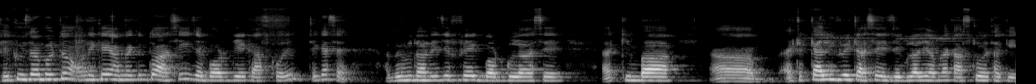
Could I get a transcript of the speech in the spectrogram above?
ফেক ইউজার বলতে অনেকেই আমরা কিন্তু আসি যে বট দিয়ে কাজ করি, ঠিক আছে? বিভিন্ন ধরনের যে ফেক বটগুলো আছে কিংবা একটা ক্যালিব্রেট আছে যেগুলো দিয়ে আমরা কাজ করে থাকি,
